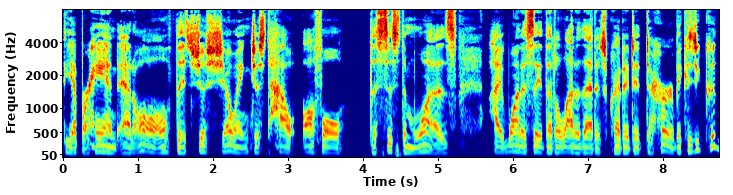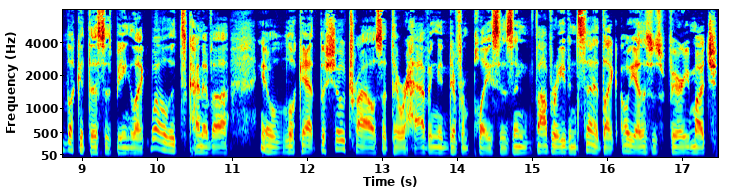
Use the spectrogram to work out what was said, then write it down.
the upper hand at all. It's just showing just how awful the system was. I want to say that a lot of that is credited to her because you could look at this as being like, well, it's kind of a, you know, look at the show trials that they were having in different places. And Vavra even said like, oh yeah, this was very much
